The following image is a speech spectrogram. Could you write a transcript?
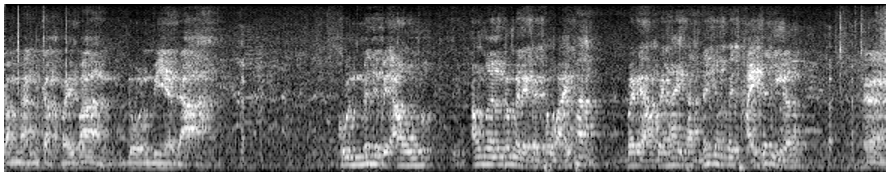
กำนันกลับไปบ้าน โดนเมียด่า คุณไม่ได้ไปเอา เอาเงินก็ไม่ได้ไปถวายท่าน ไม่ได้เอาไปให้ท่านแล้วยังไปไถท่านอีกเหรอเออ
